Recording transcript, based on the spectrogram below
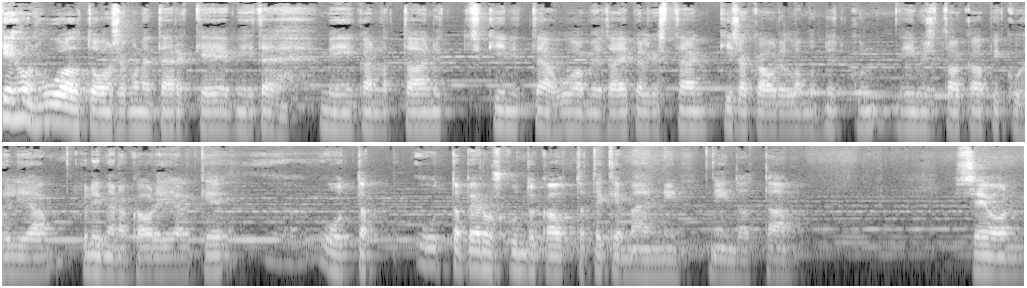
kehon huolto on semmoinen tärkeä, mitä, mihin kannattaa nyt kiinnittää huomiota, ei pelkästään kisakaudella, mutta nyt kun ihmiset alkaa pikkuhiljaa ylimenokauden jälkeen uutta, uutta peruskuntokautta tekemään, niin, niin tota, se on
